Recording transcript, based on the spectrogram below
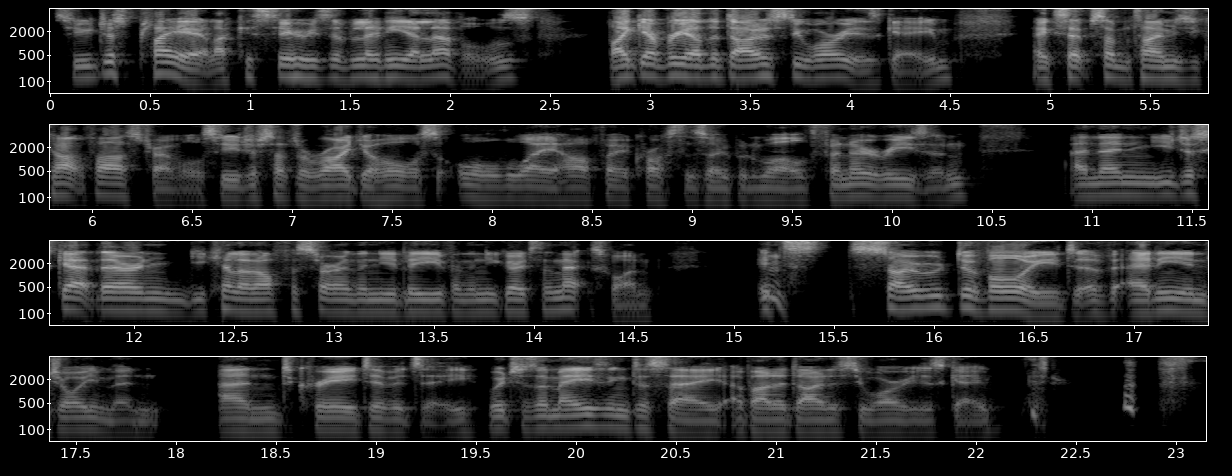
So you just play it like a series of linear levels, like every other Dynasty Warriors game, except sometimes you can't fast travel, so you just have to ride your horse all the way halfway across this open world for no reason and then you just get there and you kill an officer and then you leave and then you go to the next one. Hmm. It's so devoid of any enjoyment and creativity, which is amazing to say about a Dynasty Warriors game.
